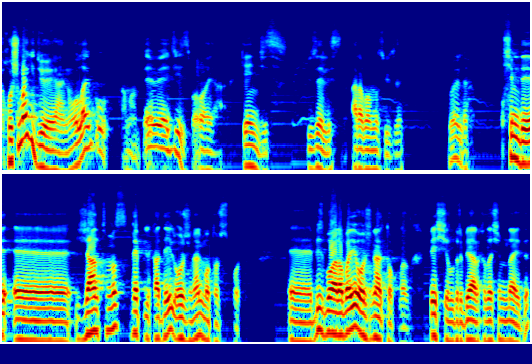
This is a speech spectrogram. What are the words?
hoşuma gidiyor yani. Olay bu. Tamam BMW'ciyiz baba ya. Genciz. Güzeliz. Arabamız güzel. Böyle. Şimdi eee jantımız replika değil orijinal motorsport. Eee, biz bu arabayı orijinal topladık. 5 yıldır bir arkadaşımdaydı.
